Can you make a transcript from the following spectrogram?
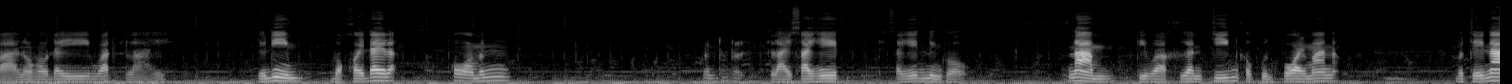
ปลาเนาะเขาได้วัดหลาย เดี๋ยวนี้บอกคอยได้ละเพราะว่ามันมันหลายสาเหตุสาเหตุหนึ่งก็น้ำที่ว่าเขื่อนจีนเขาปุ่นปล่อยมานะบัดเจหน้า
